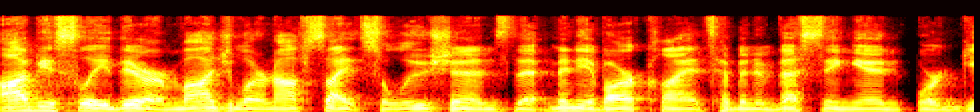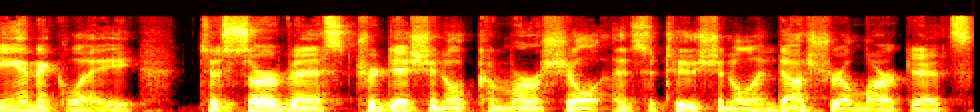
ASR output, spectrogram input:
Obviously, there are modular and offsite solutions that many of our clients have been investing in organically to service traditional commercial, institutional, industrial markets.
